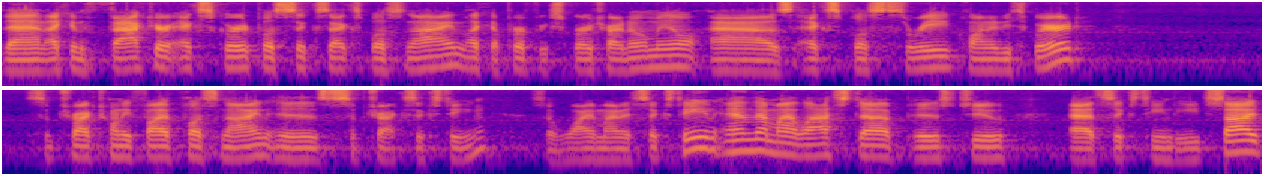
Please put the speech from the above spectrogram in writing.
Then I can factor x squared plus 6x plus 9 like a perfect square trinomial as x plus 3 quantity squared. Subtract 25 plus 9 is subtract 16 so y minus 16. And then my last step is to add 16 to each side,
